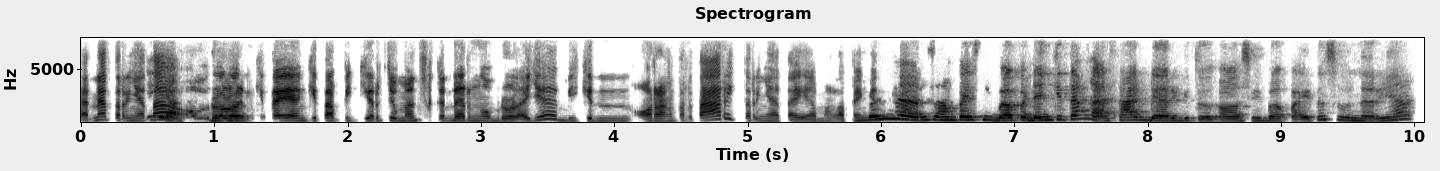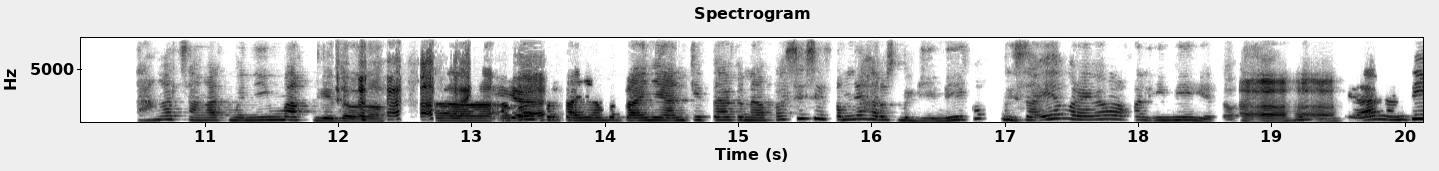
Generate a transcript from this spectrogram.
Karena ternyata iya, obrolan bener. kita yang kita pikir cuma sekedar ngobrol aja bikin orang tertarik ternyata ya malah pengen. Bener sampai si bapak dan kita nggak sadar gitu kalau si bapak itu sebenarnya sangat-sangat menyimak gitu loh. uh, apa pertanyaan-pertanyaan kita kenapa sih sistemnya harus begini? Kok bisa ya mereka melakukan ini gitu? Uh, uh, uh, uh. Ya nanti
